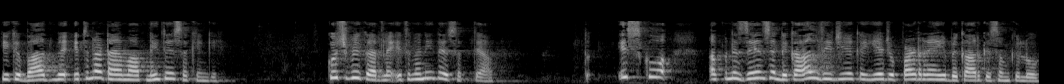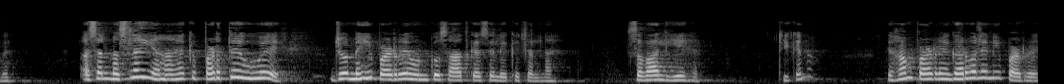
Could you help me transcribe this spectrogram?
کیونکہ بعد میں اتنا ٹائم آپ نہیں دے سکیں گے۔ کچھ بھی کر لیں، اتنا نہیں دے سکتے آپ۔ تو اس کو اپنے ذہن سے نکال دیجیے کہ یہ جو پڑھ رہے ہیں، یہ بیکار قسم کے لوگ ہیں۔ اصل مسئلہ ہی یہاں ہے کہ پڑھتے ہوئے جو نہیں پڑھ رہے ان کو ساتھ کیسے لے کے چلنا ہے؟ سوال یہ ہے، ٹھیک ہے نا؟ کہ ہم پڑھ رہے ہیں، گھر والے نہیں پڑھ رہے،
